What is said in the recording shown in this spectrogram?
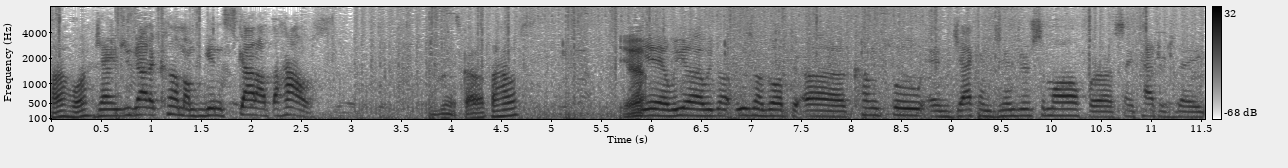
Huh? What? James, you gotta come. I'm getting Scott out the house. You getting Scott out the house? Yeah. Yeah, we uh we go we was gonna go up to uh Kung Fu and Jack and Ginger tomorrow for uh, St. Patrick's Day.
